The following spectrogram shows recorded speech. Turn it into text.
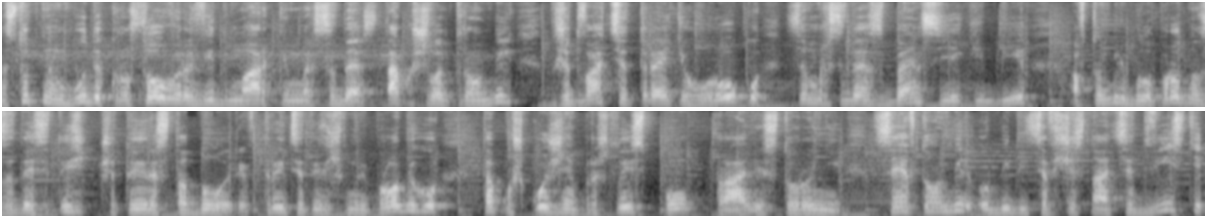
Наступним буде кросовер від марки Mercedes. Також електромобіль вже 23-го року. Це Mercedes-Benz EQB. Автомобіль було продано за 10 400 доларів, 30 тисяч миль пробігу та пошкодження прийшлись по правій стороні. Цей автомобіль обійдеться в 16200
